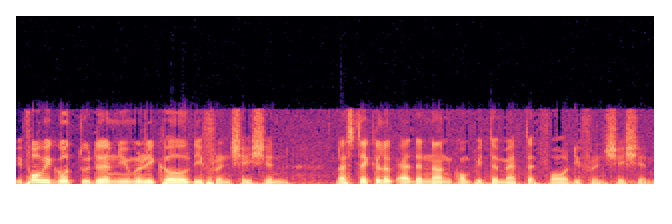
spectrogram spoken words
Before we go to the numerical differentiation, let's take a look at the non-computer method for differentiation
